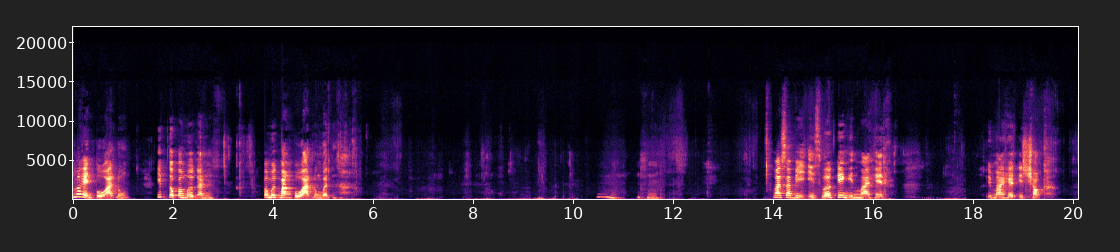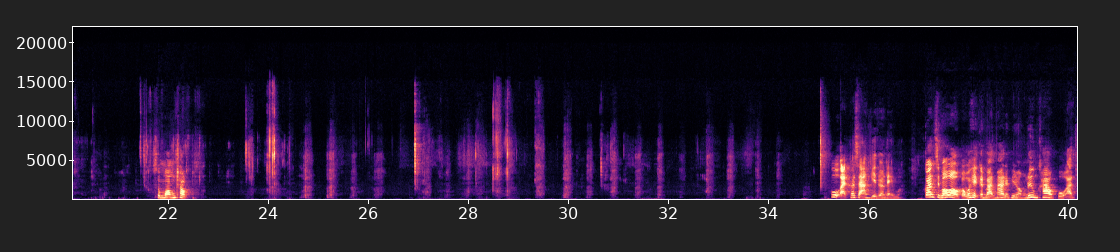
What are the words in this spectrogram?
มันไม่เห็นปูอัดลุงยิบตัวปลาหมึกอันปลาหมึกบังปูอัดลุงเบิดอืมอื้อหือ Wasabi is working in my head in my head is shock สมองช็อก ปูอัดภาษาอังกฤษว่าไหนบ่ก้อนสิมาบอกกับว่าเหตุกันบาดมากเลยพี่น้องลืมข้าวปูอัด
